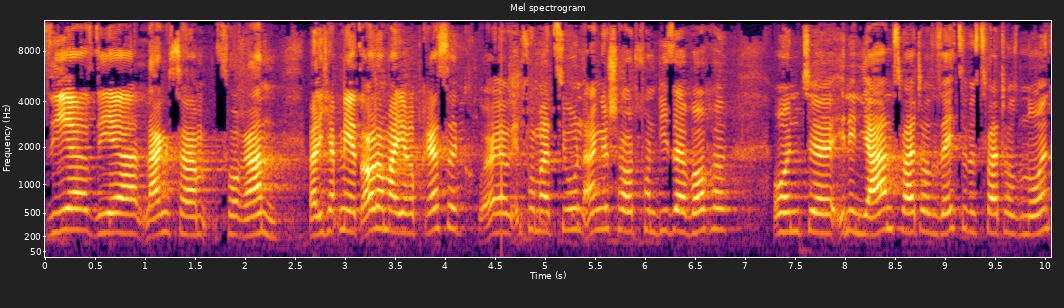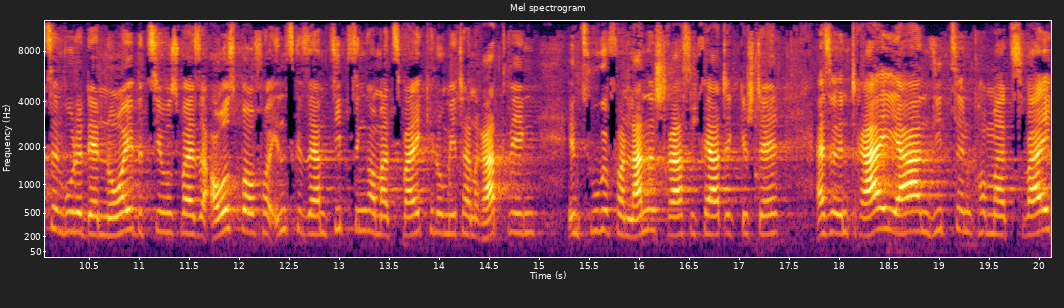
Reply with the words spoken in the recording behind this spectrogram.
sehr, sehr langsam voran. Weil ich habe mir jetzt auch noch einmal Ihre Presseinformationen angeschaut von dieser Woche und äh, in den Jahren 2016 bis 2019 wurde der Neu- bzw. Ausbau vor insgesamt 17,2 km Radwegen im Zuge von Landesstraßen fertiggestellt. Also in drei Jahren 17,2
